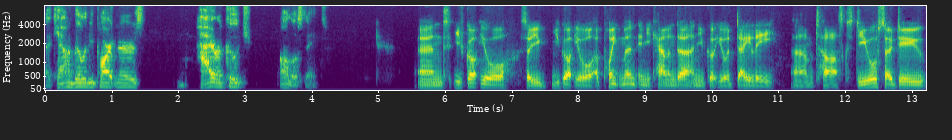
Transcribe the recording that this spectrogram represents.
accountability partners, hire a coach, all those things. And you've got your so you you got your appointment in your calendar, and you've got your daily um, tasks. Do you also do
